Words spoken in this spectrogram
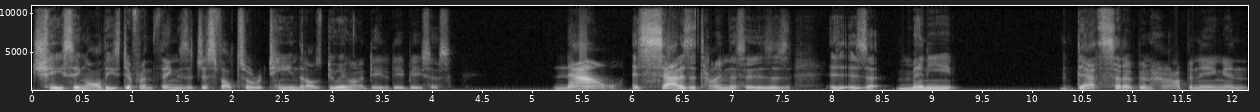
chasing all these different things that just felt so routine that I was doing on a day to day basis. Now, as sad as the time this is, is, is, is many deaths that have been happening and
